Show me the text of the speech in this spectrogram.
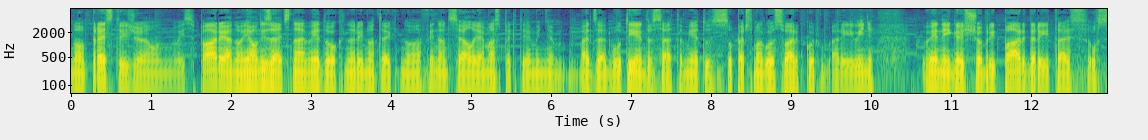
no prestiža un visa pārējā no jauna izaicinājuma viedokļa, un arī noteikti no finansiālajiem aspektiem viņam vajadzētu būt ieinteresētam iet uz supersmago svaru, kur arī viņa vienīgais šobrīd pārdarītājs Us,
